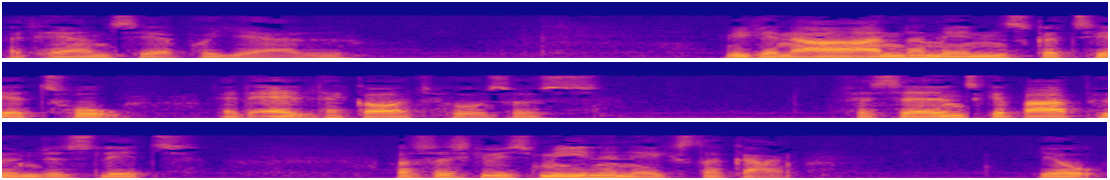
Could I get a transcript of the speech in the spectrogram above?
at Herren ser på hjertet. Vi kan narre andre mennesker til at tro, at alt er godt hos os. Facaden skal bare pyntes lidt, og så skal vi smile en ekstra gang. Jo,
